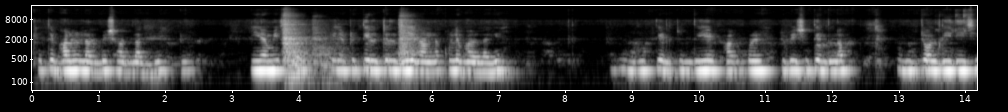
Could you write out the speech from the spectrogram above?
খেতে ভালো লাগবে, স্বাদ লাগবে একটু। নিরামিষ জন্য একটু তেল টেল দিয়ে রান্না করলে ভালো লাগে। তেল টেল দিয়ে ভালো করে একটু বেশি তেল দিলাম। জল দিয়ে দিয়েছি।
